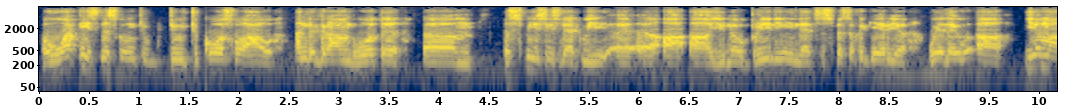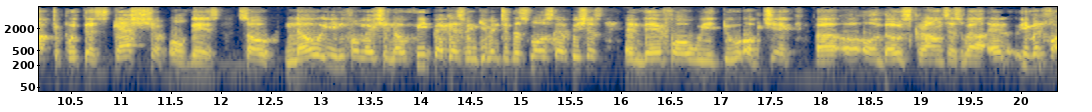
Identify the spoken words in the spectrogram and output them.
what is this going to do to cause for our underground water um, species that we uh, uh, are, are, you know, breeding in that specific area where they are earmarked to put this gas ship of theirs. So no information, no feedback has been given to the small scale fishers, and therefore we do object uh, on those grounds as well. And even for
